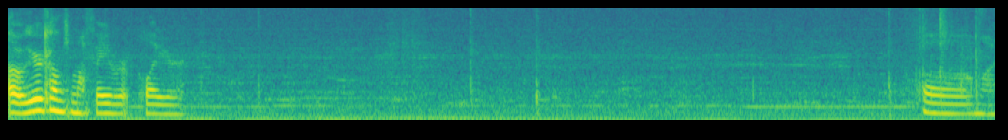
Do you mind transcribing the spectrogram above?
Oh, here comes my favorite player. Oh my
